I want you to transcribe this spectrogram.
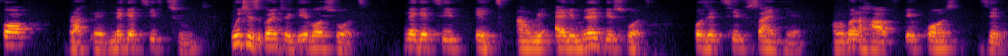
4 bracket negative 2 which is going to give us what? Negative 8 and we eliminate this what? Positive sign here. And we're going to have equals 0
